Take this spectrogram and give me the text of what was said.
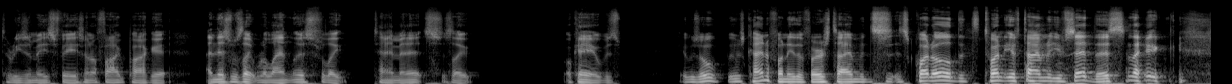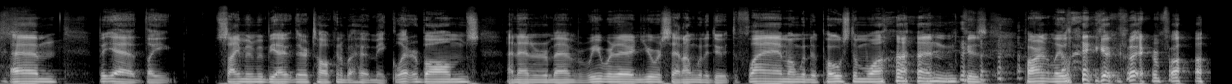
Theresa May's face on a fag packet, and this was like relentless for like ten minutes. It's like, okay, it was, it was oh, it was kind of funny the first time. It's it's quite old. It's twentieth time that you've said this. like, um, but yeah, like Simon would be out there talking about how to make glitter bombs, and then I remember we were there, and you were saying, "I'm going to do it to Flame. I'm going to post him one because apparently, like a glitter bomb uh,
